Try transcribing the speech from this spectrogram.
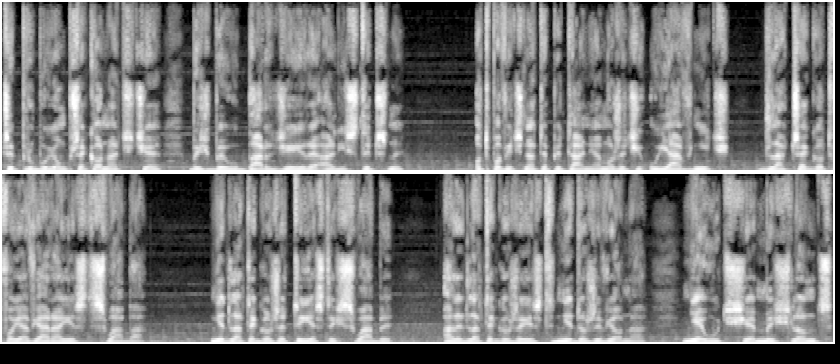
Czy próbują przekonać cię, byś był bardziej realistyczny? Odpowiedź na te pytania może ci ujawnić, dlaczego twoja wiara jest słaba. Nie dlatego, że ty jesteś słaby, ale dlatego, że jest niedożywiona. Nie łudź się, myśląc,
